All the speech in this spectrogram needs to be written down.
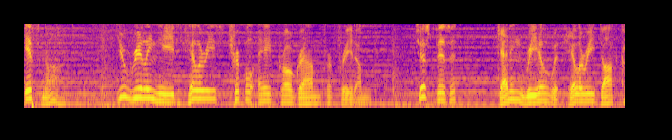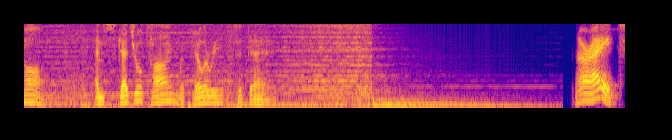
If not, you really need Hillary's AAA program for freedom. Just visit gettingrealwithhillary.com and schedule time with Hillary today. All right.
